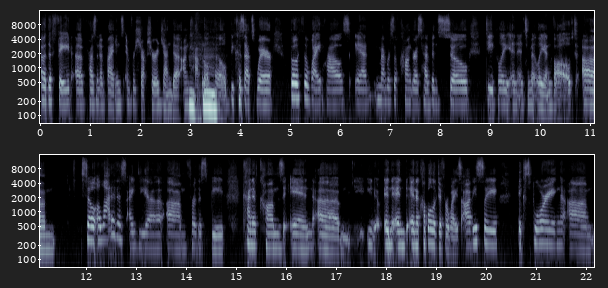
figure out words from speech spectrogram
uh, the fate of President Biden's infrastructure agenda on mm-hmm. Capitol Hill, because that's where both the White House and members of Congress have been so deeply and intimately involved. Um, so a lot of this idea um, for this beat kind of comes in um, you know in, in in a couple of different ways obviously exploring um,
